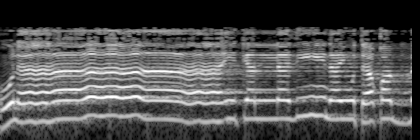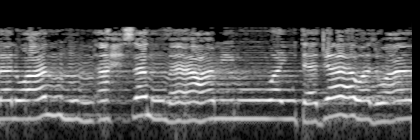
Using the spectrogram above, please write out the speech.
أولئك الذين يتقبل عنهم أحسن ما عملوا ويتجاوز عن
